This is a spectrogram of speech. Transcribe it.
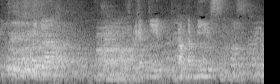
itu, speedgun, Ah. speedgun kit, karena bis. Oh, iya.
